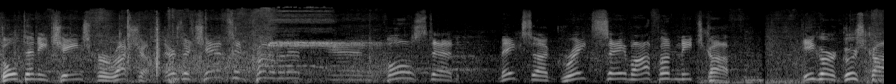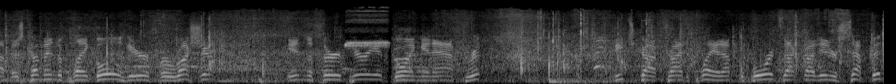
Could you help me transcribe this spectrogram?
Goaltending change for Russia. There's a chance in front of the net, and Wallstedt makes a great save off of Michkov. Igor Gushkov has come in to play goal here for Russia in the third period, going in after it. Michkov tried to play it up the boards. That got intercepted.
